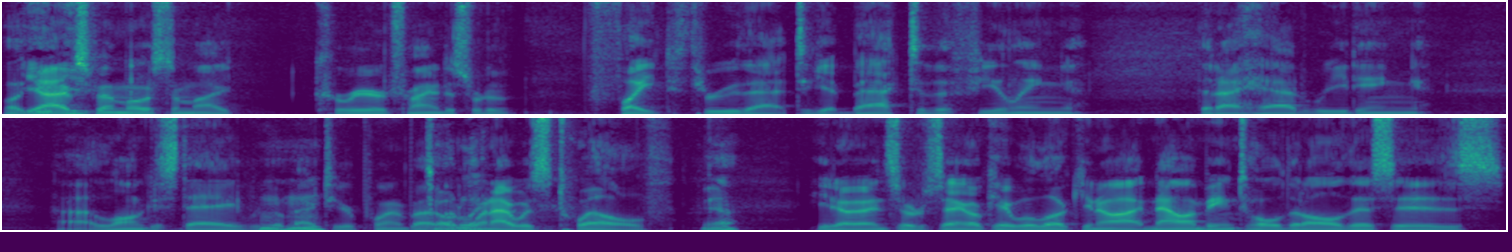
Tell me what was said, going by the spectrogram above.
Well, yeah, you- I've spent most of my career trying to sort of fight through that to get back to the feeling that I had reading uh, Longest Day. We go back to your point about Mm-hmm. Totally. when I was 12. yeah You know, and sort of saying, okay, well, look, you know, now I'm being told that all this is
